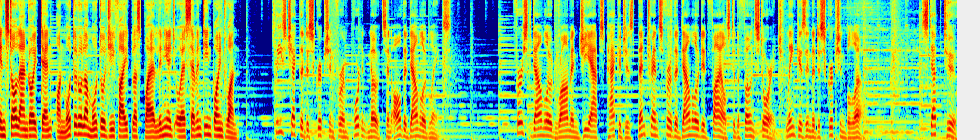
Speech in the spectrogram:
Install Android 10 on Motorola Moto G5 Plus via Lineage OS 17.1. Please check the description for important notes and all the download links. First download ROM and GApps packages, then transfer the downloaded files to the phone storage, link is in the description below. Step 2.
